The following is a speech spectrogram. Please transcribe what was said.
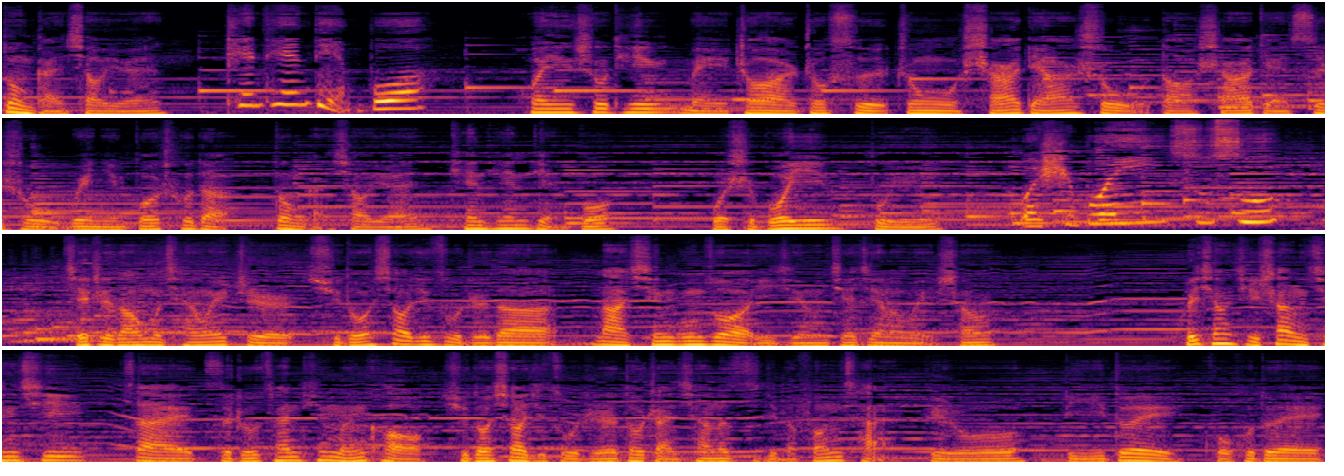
动感校园，天天点播，欢迎收听每周二、周四中午十二点二十五到十二点四十五为您播出的动感校园天天点播。我是播音不渝，我是播音苏苏。截止到目前为止，许多校级组织的纳新工作已经接近了尾声。回想起上个星期，在紫竹餐厅门口，许多校级组织都展现了自己的风采，比如礼仪队、国护队，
